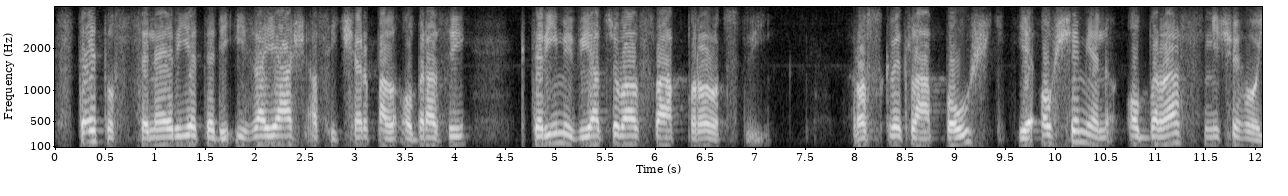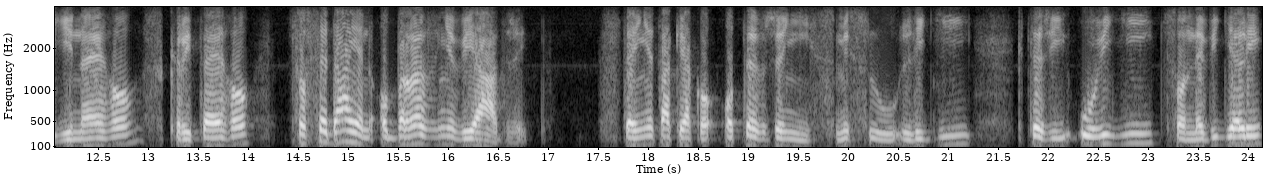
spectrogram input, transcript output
Z této scenérie tedy Izajáš asi čerpal obrazy, kterými vyjadřoval svá proroctví. Rozkvetlá poušť je ovšem jen obraz něčeho jiného, skrytého, co se dá jen obrazně vyjádřit. Stejně tak jako otevření smyslů lidí, kteří uvidí, co neviděli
